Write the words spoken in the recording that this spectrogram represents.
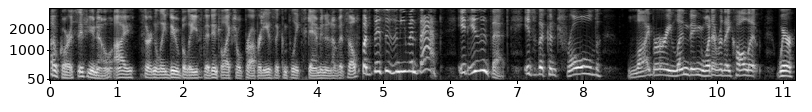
of course, if you know, I certainly do believe that intellectual property is a complete scam in and of itself, but this isn't even that. It isn't that. It's the controlled library lending, whatever they call it, where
